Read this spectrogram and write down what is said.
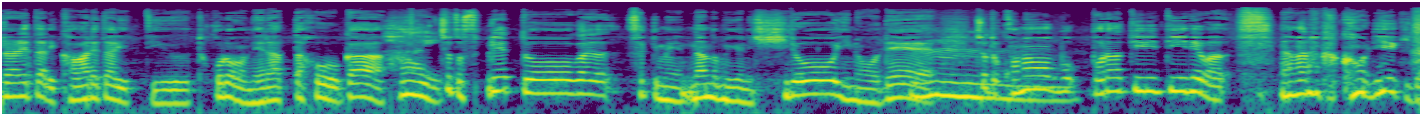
られたり買われたりっていうところを狙った方が、はい、ちょっとスプレッドがさっきも何度も言うように広いので、ちょっとこのボボラティリティではなかなかこう利益出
